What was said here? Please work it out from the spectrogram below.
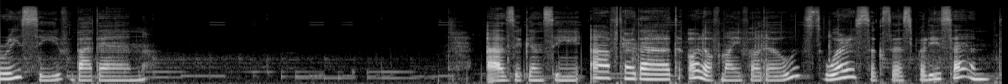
receive button. As you can see, after that all of my photos were successfully sent.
